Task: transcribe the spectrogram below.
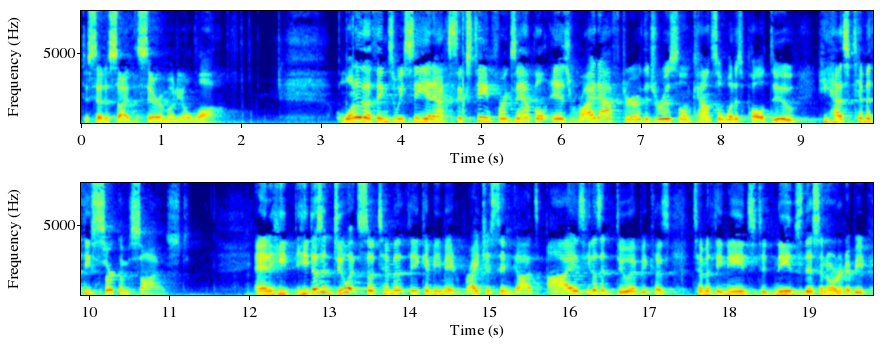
to set aside the ceremonial law. One of the things we see in Acts 16, for example, is right after the Jerusalem Council, what does Paul do? He has Timothy circumcised. And he, he doesn't do it so Timothy can be made righteous in God's eyes. He doesn't do it because Timothy needs, to, needs this in order to be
